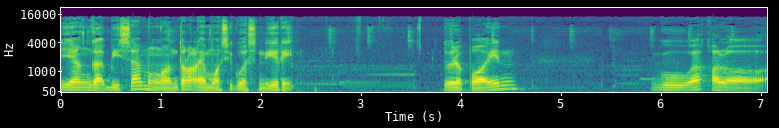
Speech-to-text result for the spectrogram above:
yang nggak bisa mengontrol emosi gue sendiri. To the point gue kalau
